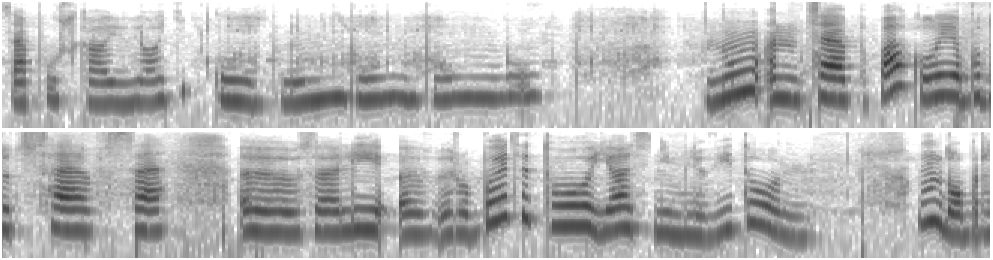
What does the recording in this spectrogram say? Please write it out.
Запускаю яйку, бум-бум-бум-бум. Ну, це папа, коли я буду це все е, взагалі е, робити, то я знімлю відео. Ну, добре,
